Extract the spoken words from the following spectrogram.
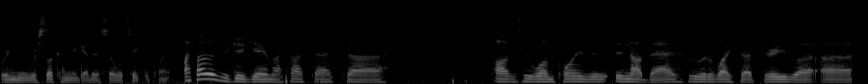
We're new. We're still coming together, so we'll take the point. I thought it was a good game. I thought that uh, obviously one point is not bad. We would have liked to have three, but uh,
